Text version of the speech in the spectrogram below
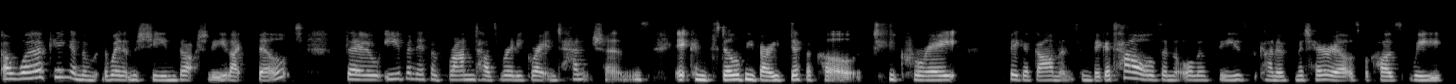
are working and the, the way that machines are actually like built. So even if a brand has really great intentions, it can still be very difficult to create bigger garments and bigger towels and all of these kind of materials because we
